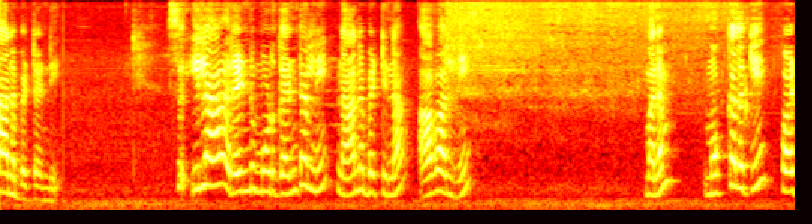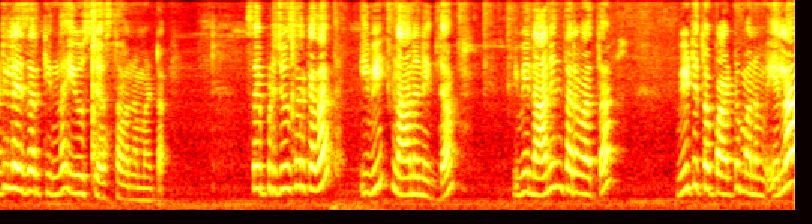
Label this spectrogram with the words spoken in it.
నానబెట్టండి. సో ఇలా రెండు మూడు గంటల్ని నానబెట్టిన ఆవాల్ని మనం మొక్కలకి ఫర్టిలైజర్ కింద యూజ్ చేస్తామన్నమాట. సో ఇప్పుడు చూసారు కదా ఇవి నాననిద్దాం. ఇవి నానిన తర్వాత వీటితో పాటు మనం ఎలా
